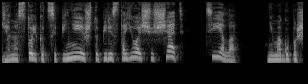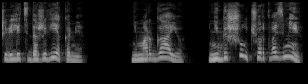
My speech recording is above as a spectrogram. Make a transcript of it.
Я настолько цепенею, что перестаю ощущать тело. Не могу пошевелить даже веками. Не моргаю, не дышу, черт возьми.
